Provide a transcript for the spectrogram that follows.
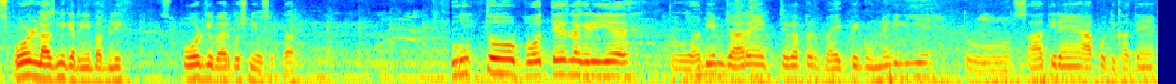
सपोर्ट लाजमी करनी है पब्लिक सपोर्ट के बाहर कुछ नहीं हो सकता। धूप तो बहुत तेज़ लग रही है तो अभी हम जा रहे हैं एक जगह पर बाइक पे घूमने के लिए तो साथ ही रहें, आपको दिखाते हैं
